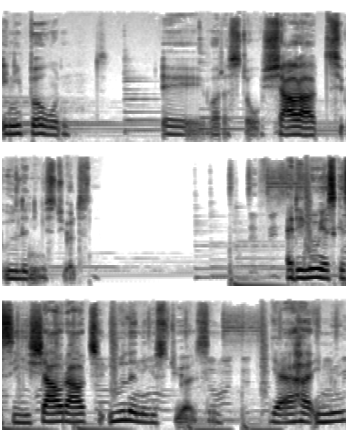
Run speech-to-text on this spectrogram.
inde i bogen, øh, hvor der står shout-out til Udlændingestyrelsen. Er det nu, jeg skal sige shout-out til Udlændingestyrelsen? Jeg er her endnu,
